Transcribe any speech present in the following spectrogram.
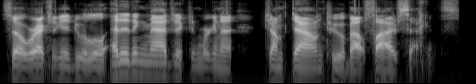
So we're actually going to do a little editing magic and we're going to jump down to about 5 seconds.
